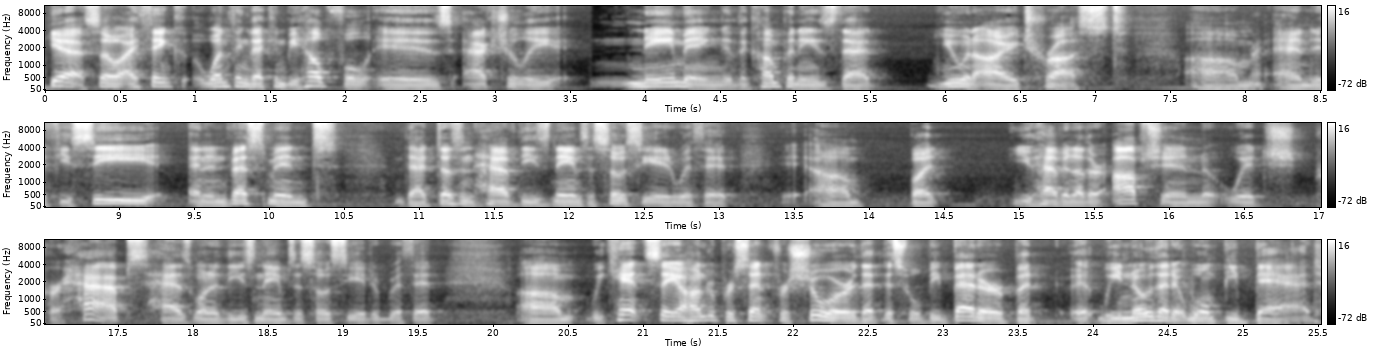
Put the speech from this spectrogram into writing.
Yeah, so I think one thing that can be helpful is actually naming the companies that you and I trust. Um, right. And if you see an investment that doesn't have these names associated with it, um, but you have another option which perhaps has one of these names associated with it. Um, we can't say 100% for sure that this will be better, but it, we know that it won't be bad.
